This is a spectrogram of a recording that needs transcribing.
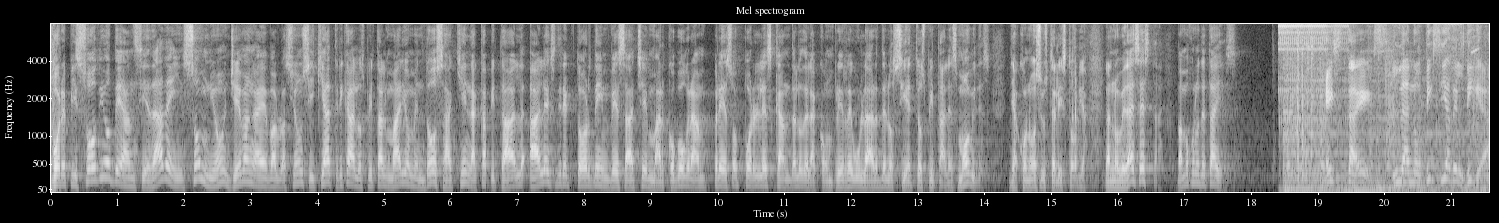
Por episodio de ansiedad e insomnio, llevan a evaluación psiquiátrica al Hospital Mario Mendoza, aquí en la capital, al exdirector de Inves H, Marco Bográn, preso por el escándalo de la compra irregular de los siete hospitales móviles. Ya conoce usted la historia. La novedad es esta. Vamos con los detalles. Esta es la noticia del día.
